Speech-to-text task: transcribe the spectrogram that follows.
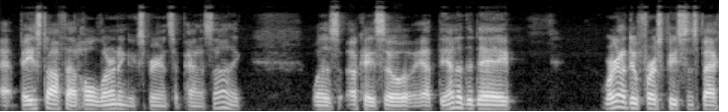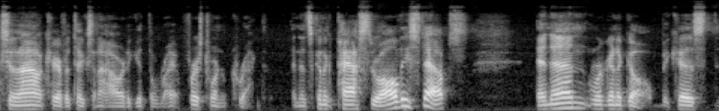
at, based off that whole learning experience at Panasonic was okay. So at the end of the day, we're going to do first piece inspection, and I don't care if it takes an hour to get the right first one correct. And it's going to pass through all these steps, and then we're going to go because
